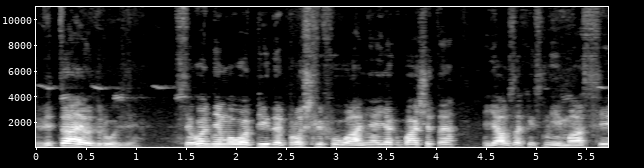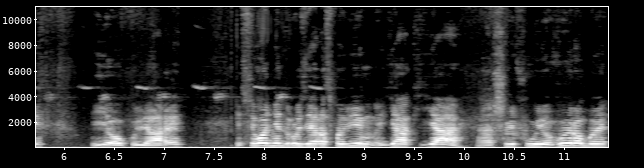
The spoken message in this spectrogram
Вітаю, друзі! Сьогодні мова піде про шліфування, як бачите. Я в захисній масці, є окуляри. І сьогодні, друзі, я розповім, як я е, шліфую вироби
